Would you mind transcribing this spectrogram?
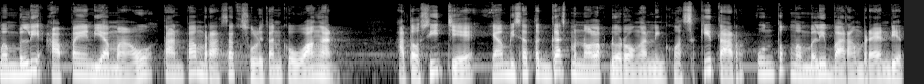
membeli apa yang dia mau tanpa merasa kesulitan keuangan. Atau si C yang bisa tegas menolak dorongan lingkungan sekitar untuk membeli barang branded.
